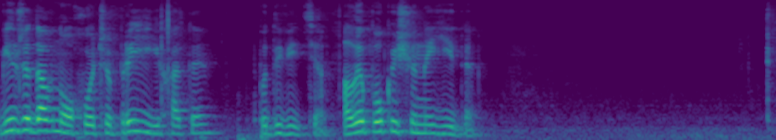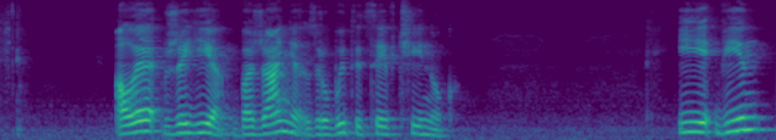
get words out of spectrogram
Він вже давно хоче приїхати, подивіться, але поки що не їде. Але вже є бажання зробити цей вчинок. І він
